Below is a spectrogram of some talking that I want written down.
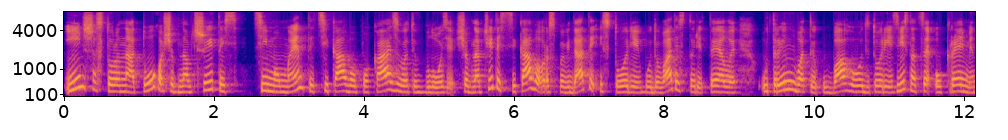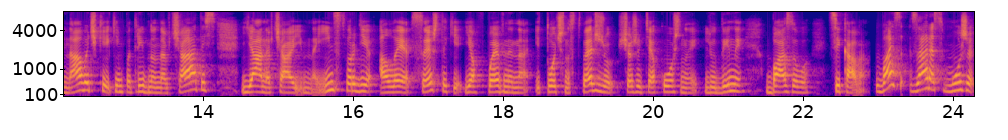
Інша сторона того, щоб навчитись ці моменти цікаво показувати в блозі, щоб навчитись цікаво розповідати історії, будувати сторітели, утримувати увагу аудиторії. Звісно, це окремі навички, яким потрібно навчатись. Я навчаю їм на інстворді, але все ж таки я впевнена і точно стверджую, що життя кожної людини базово цікаве. У вас зараз може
